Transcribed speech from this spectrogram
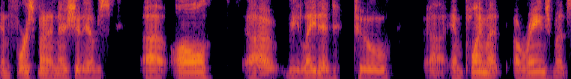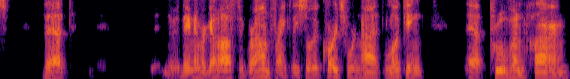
enforcement initiatives uh, all uh, related to uh, employment arrangements that they never got off the ground, frankly. So the courts were not looking at proven harm.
